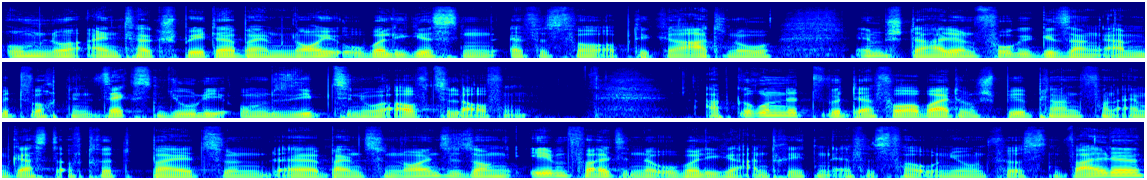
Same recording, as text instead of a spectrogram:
um nur einen Tag später beim Neu-Oberligisten FSV Optik Rathenow im Stadion Vogelgesang am Mittwoch, den 6. Juli um 17 Uhr aufzulaufen. Abgerundet wird der Vorbereitungsspielplan von einem Gastauftritt bei zu, äh, beim zur neuen Saison ebenfalls in der Oberliga antretenden FSV Union Fürstenwalde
